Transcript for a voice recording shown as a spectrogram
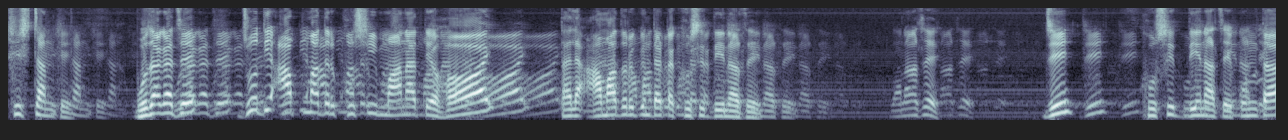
খ্রিস্টানকে। বোঝা গেছে? যদি আপনাদের খুশি মানাতে হয় তাহলে আমাদেরও কিন্তু একটা খুশির দিন আছে। জানা আছে? জি? খুশির দিন আছে। কোনটা?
